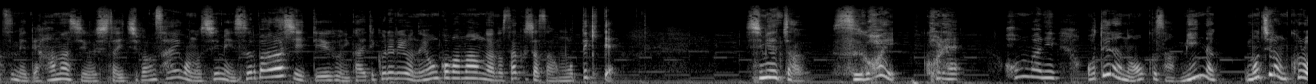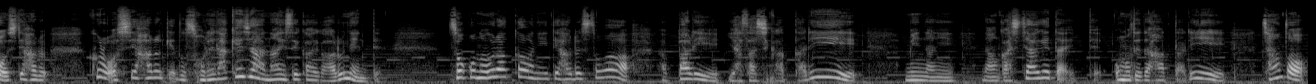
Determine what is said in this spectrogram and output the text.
集めて話をした一番最後の紙面素晴らしいっていう風に書いてくれるような4コマ漫画の作者さんを持ってきて締めちゃうすごいこれほんまにお寺の奥さんみんなもちろん苦労してはる苦労してはるけどそれだけじゃない世界があるねんってそこの裏側にいてはる人はやっぱり優しかったりみんなに何かしてあげたいって思っててはったりちゃんと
